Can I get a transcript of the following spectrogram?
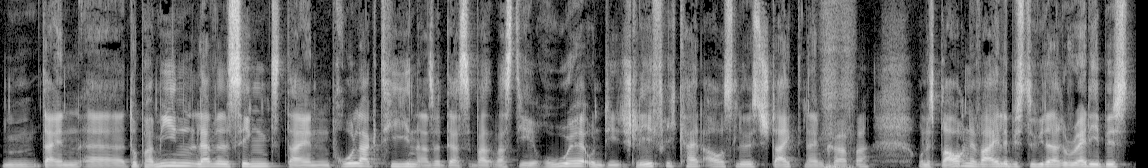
dein äh, Dopamin-Level sinkt, dein Prolaktin, also das, was die Ruhe und die Schläfrigkeit auslöst, steigt in deinem Körper. Und es braucht eine Weile, bis du wieder ready bist,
